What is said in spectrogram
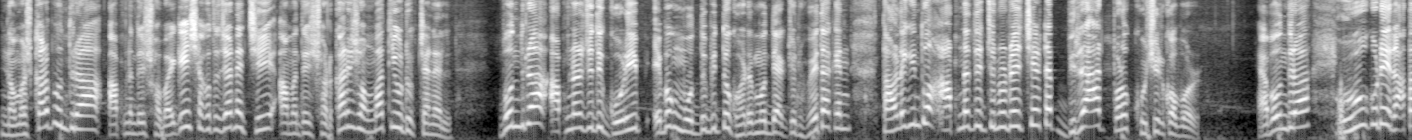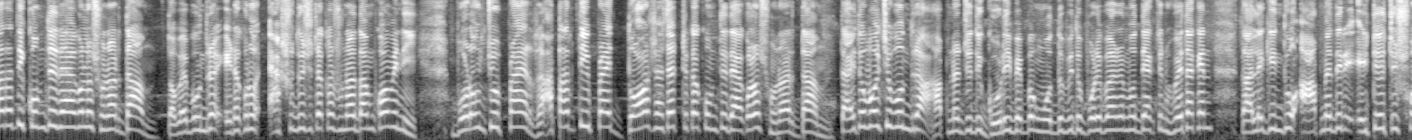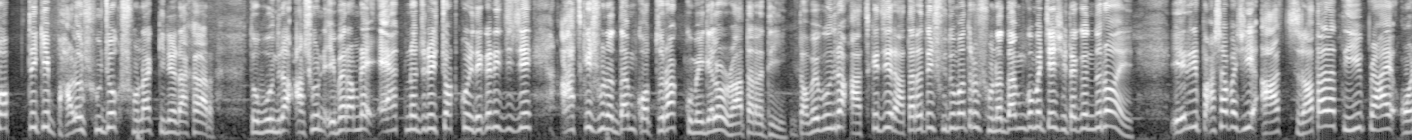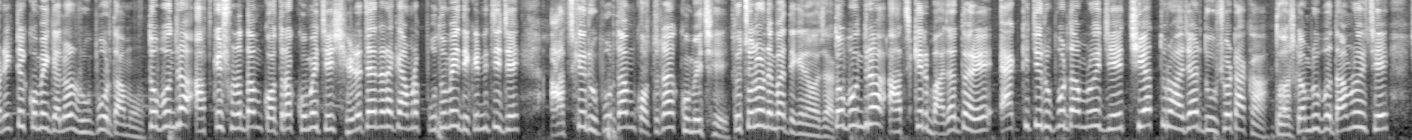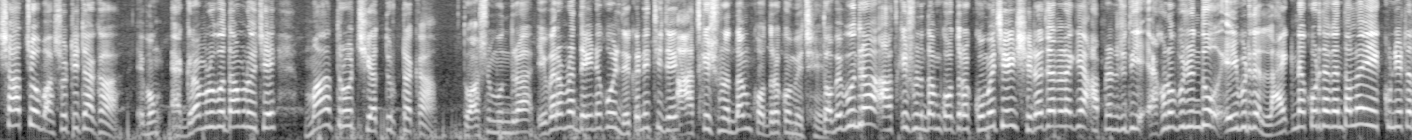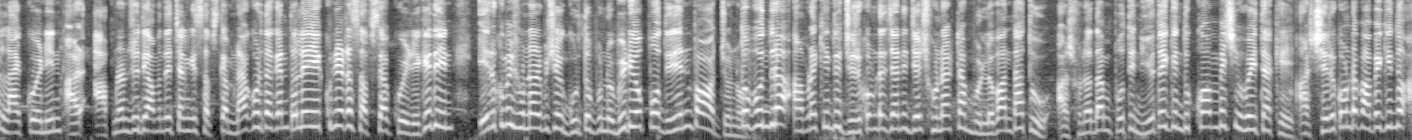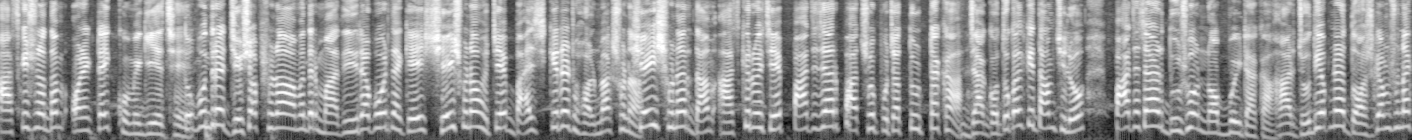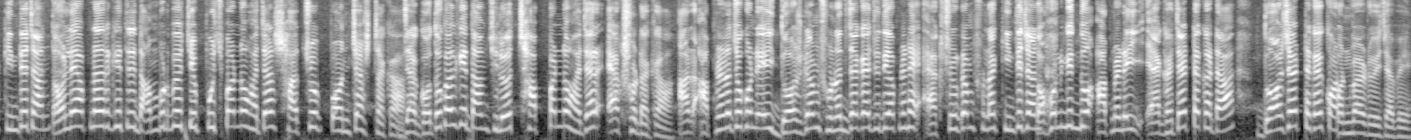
নমস্কার বন্ধুরা, আপনাদের সবাইকেই স্বাগত জানাচ্ছি আমাদের সরকারি সংবাদ ইউটিউব চ্যানেল। বন্ধুরা, আপনারা যদি গরিব এবং মধ্যবিত্ত ঘরের মধ্যে একজন হয়ে থাকেন, তাহলে কিন্তু আপনাদের জন্য রয়েছে একটা বিরাট বড় খুশির খবর। বন্ধুরা, হু করে রাতারাতি কমতে দেখা গেলো সোনার দাম। তবে বন্ধুরা, এটা কোনো একশো দুশো টাকা সোনার দাম কমেনি, বরঞ্চ প্রায় রাতারাতি প্রায় দশ হাজার টাকা কমতে দেখা গেলো সোনার দাম। তাই তো বলছি বন্ধুরা, আপনার যদি গরিব এবং মধ্যবিত্ত পরিবারের মধ্যে একজন হয়ে থাকেন, তাহলে কিন্তু আপনাদের এইটা হচ্ছে সব থেকে ভালো সুযোগ সোনা কিনে রাখার। তো বন্ধুরা, আসুন এবার আমরা এক নজরে চট করে দেখে নিচ্ছি যে আজকে সোনার দাম কতটা কমে গেল রাতারাতি। তবে বন্ধুরা, আজকে যে রাতারাতি শুধুমাত্র সোনার দাম কমেছে, সেটা কিন্তু নয় এর পাশাপাশি আজ রাতারাতি প্রায় অনেকটাই কমে গেল রুপোর দামও। তো বন্ধুরা, আজকে সোনার দাম কতটা কমেছে সেটা জানার আগে আমরা প্রথমেই দেখে নিচ্ছি যে আজকে রুপোর দাম কতটা কমেছে। তো চলুন এবার দেখে নেওয়া যাক। তো বন্ধুরা, আজকের বাজার দরে এক কেজি রুপোর দাম রয়েছে ছিয়াত্তর হাজার দুশো টাকা। দশ গ্রাম রুপোর দাম রয়েছে সাতশো বাষট্টি টাকা এবং এক গ্রাম রুপোর দাম রয়েছে মাত্র ছিয়াত্তর টাকা। তো আসুন বন্ধুরা, এবার আমরা দেরি না করে দেখে নিচ্ছি যে আজকে সোনার দাম কতটা কমেছে। তবে বন্ধুরা, আজকে সোনার দাম কতটা কমেছে সেটা জানার আগে আপনারা যদি এখনও পর্যন্ত এই ভিডিওতে লাইক না করে থাকেন, তাহলে এক্ষুনি একটা লাইক করে নিন। আর আপনারা যদি আমাদের চ্যানেলকে সাবস্ক্রাইব না করে থাকেন, তাহলে এক্ষুনি একটা সাবস্ক্রাইব করে রেখে দিন। এরকমই সোনার বিষয়ে গুরুত্বপূর্ণ ভিডিও প্রতিদিন পাওয়ার জন্য। তো বন্ধুরা, আমরা কিন্তু যেরকমটা জানি যে সোনা একটা মূল্যবান ধাতু, আর সোনার দাম প্রতিনিয়তই কিন্তু কম বেশি হয়ে থাকে। আর সেরকমটা ভাবে কিন্তু আজকে সোনার দাম অনেকটাই কমে গিয়েছে। তো বন্ধুরা, যেসব সোনা আমাদের মা দিদিরা পরে থাকে, সেই সোনা হচ্ছে বাইশ ক্যারেট হলমার্ক সোনা সেই সোনার দাম আজকে রয়েছে পাঁচ হাজার পাঁচশো পঁচাত্তর টাকা, যা গতকালকে দাম ছিল পাঁচ হাজার দুশো নব্বই টাকা। আর যদি আপনারা দশ গ্রাম সোনা কিনতে চান, তাহলে আপনাদের ক্ষেত্রে দাম পড়বে হচ্ছে পঁচপান্ন হাজার সাতশো পঞ্চাশ টাকা, যা গতকালকে দাম ছিল ছাপ্পান্ন হাজার একশো টাকা। আর আপনারা যখন এই দশ গ্রাম সোনার জায়গায় যদি আপনারা একশো গ্রাম সোনা কিনতে চান, তখন কিন্তু আপনার এই এক হাজার টাকাটা দশ হাজার টাকায় কনভার্ট হয়ে যাবে।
